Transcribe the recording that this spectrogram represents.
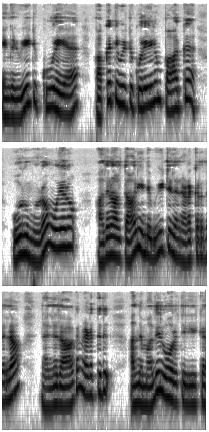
எங்கள் வீட்டு கூரையை பக்கத்து வீட்டு குறையிலும் பார்க்க ஒரு முழம் உயரும். அதனால் தான் இந்த வீட்டில் நடக்கிறதெல்லாம் நல்லதாக நடக்குது. அந்த மதில் ஓரத்தில் இருக்கிற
